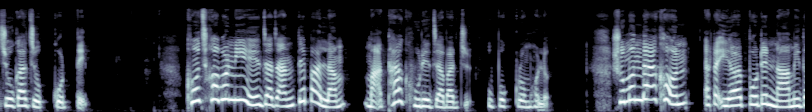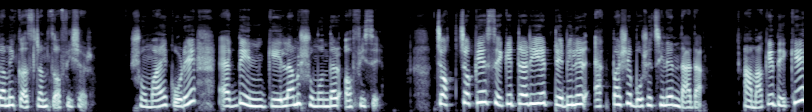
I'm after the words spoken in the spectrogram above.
যোগাযোগ করতে। খোঁজ খবর নিয়ে যা জানতে পারলাম, মাথা ঘুরে যাবার উপক্রম হলো। সুমনদা এখন একটা এয়ারপোর্টের নামি দামি কাস্টমস অফিসার সময় করে একদিন গেলাম সুমনদার অফিসে চকচকে সেক্রেটারিয়ের টেবিলের একপাশে বসেছিলেন দাদা। আমাকে দেখে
